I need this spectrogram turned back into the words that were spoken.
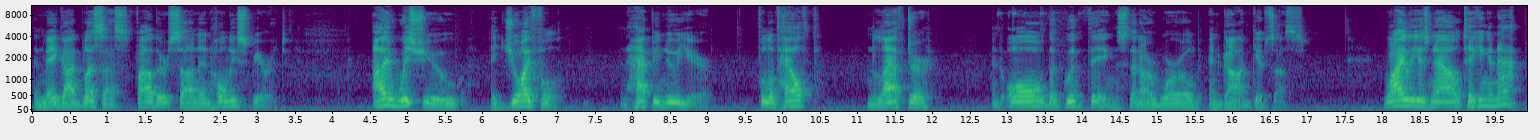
And may God bless us, Father, Son, and Holy Spirit. I wish you a joyful and happy new year, full of health and laughter and all the good things that our world and God gives us. Wiley is now taking a nap.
